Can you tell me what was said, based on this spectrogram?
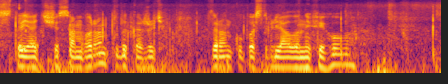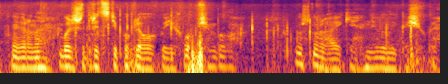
стоять ще з самого ранку, де кажуть, зранку постріляло нефігово. Наверно, більше 30 покльовок у їх в общем було. Ну, шнургайки, невелика щука.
